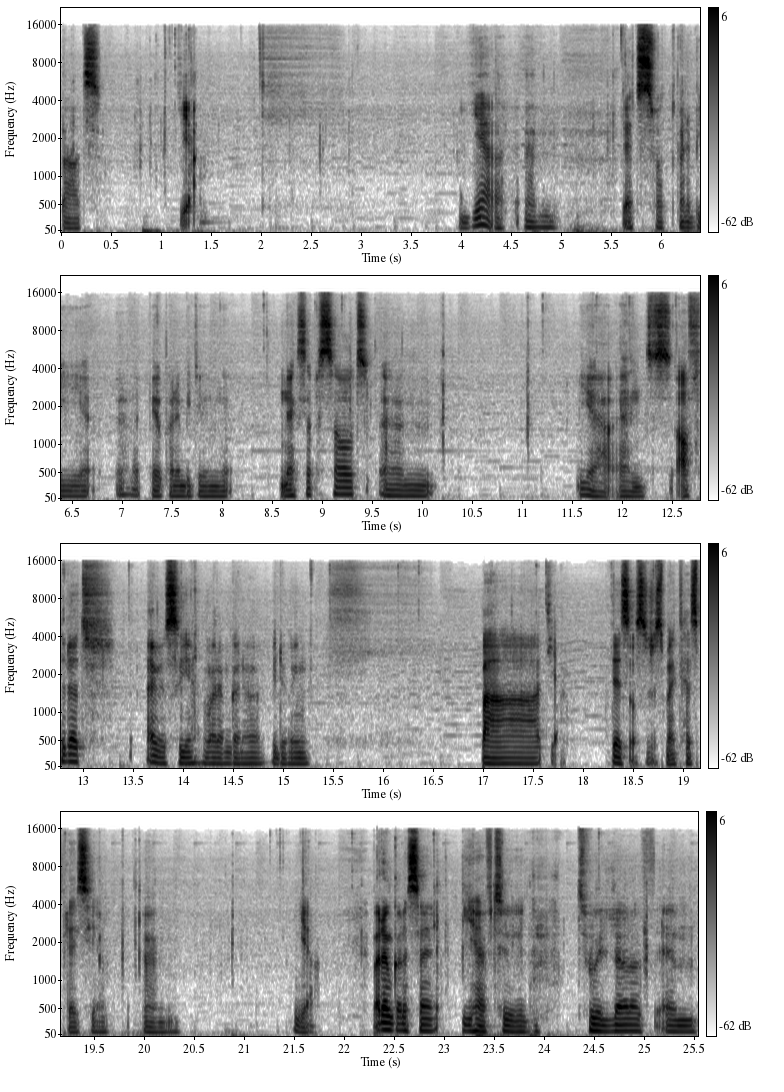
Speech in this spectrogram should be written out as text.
but yeah yeah, um, that's what gonna be uh, we're gonna be doing next episode. Um, yeah, and after that, I will see what I'm gonna be doing. But yeah, there's also just my test place here. Um, yeah, but I'm gonna say you have to do a lot of um,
